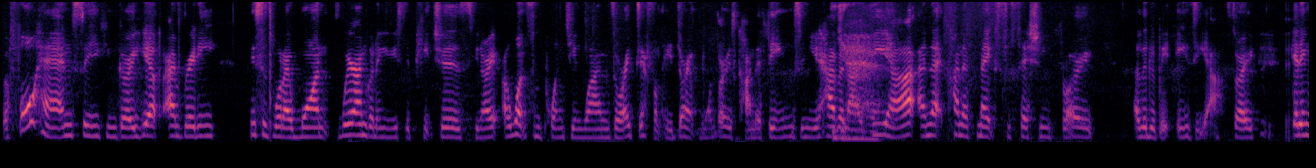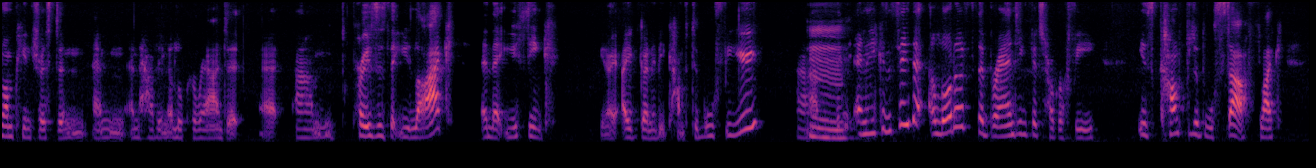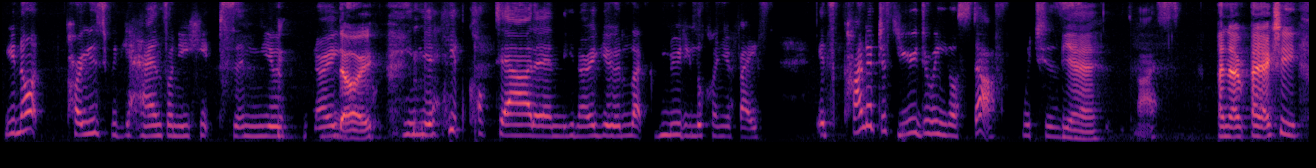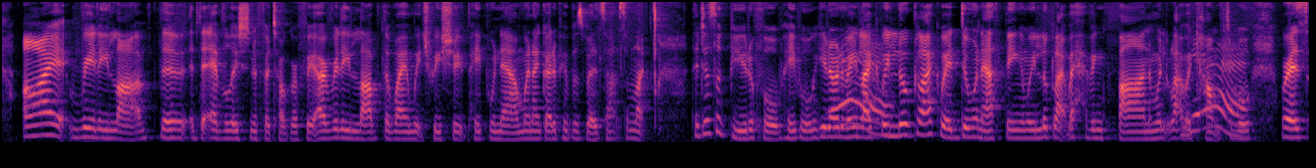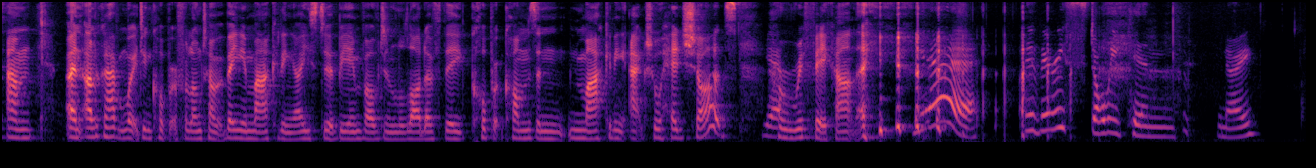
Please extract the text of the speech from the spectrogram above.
beforehand so you can go, yep, I'm ready. This is what I want, where I'm going to use the pictures. You know, I want some pointing ones, or I definitely don't want those kind of things. And you have an yeah. idea, and that kind of makes the session flow a little bit easier. So getting on Pinterest and, and, and having a look around at, at um, poses that you like and that you think, you know, are going to be comfortable for you. Um, mm. and you can see that a lot of the branding photography is comfortable stuff. Like you're not posed with your hands on your hips and you, you know, no. your hip cocked out and, you know, your like moody look on your face. It's kind of just you doing your stuff, which is yeah nice and I, I, actually I really love the the evolution of photography. I really love the way in which we shoot people now. And when I go to people's websites, I'm like, they just look beautiful, people. You know yeah. what I mean? Like we look like we're doing our thing, and we look like we're having fun, and we look like we're yeah. comfortable. Whereas, um, and I look, I haven't worked in corporate for a long time, but being in marketing, I used to be involved in a lot of the corporate comms and marketing actual headshots. Yeah. Horrific, aren't they? yeah, they're very stoic and you know,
